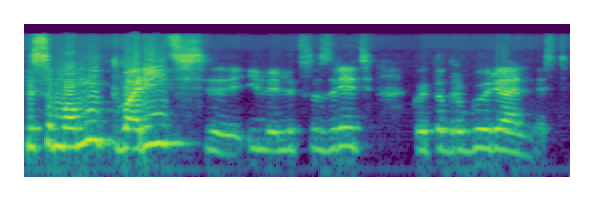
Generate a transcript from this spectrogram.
и самому творить или лицезреть какую-то другую реальность?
